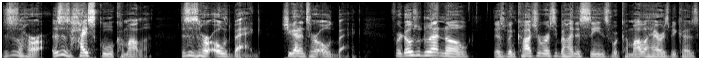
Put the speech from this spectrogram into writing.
this is her this is high school Kamala. This is her old bag. She got into her old bag. For those who do not know, there's been controversy behind the scenes for Kamala Harris because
